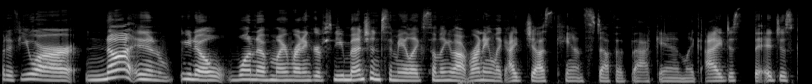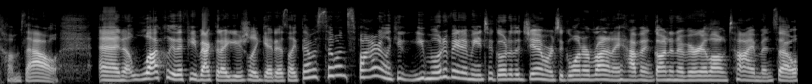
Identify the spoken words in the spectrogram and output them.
But if you are not in, you know, one of my running groups and you mentioned to me like something about running, like I just can't stuff it back in. Like I just, it just comes out. And luckily, the feedback that I usually get is like, that was so inspiring. Like you, you motivated me to go to the gym or to go on a run. And I haven't gone in a very long time. And so,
